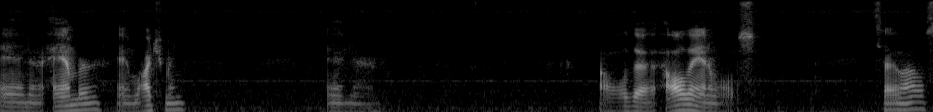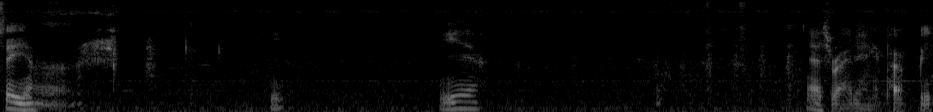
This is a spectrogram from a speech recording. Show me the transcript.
And uh, Amber and Watchman. And uh, all the all the animals. So I'll see you. Yeah. That's right, ain't it, puppy?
